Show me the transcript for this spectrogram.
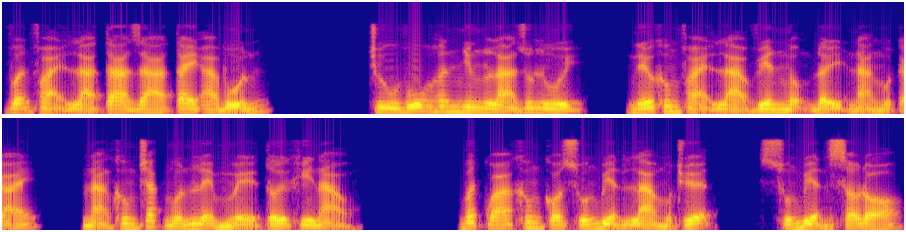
vẫn phải là ta ra tay a bốn. Chu vũ hân nhưng là rút lui nếu không phải là viên mộng đẩy nàng một cái, nàng không chắc muốn lệ mề tới khi nào. Bất quá không có xuống biển là một chuyện, xuống biển sau đó,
